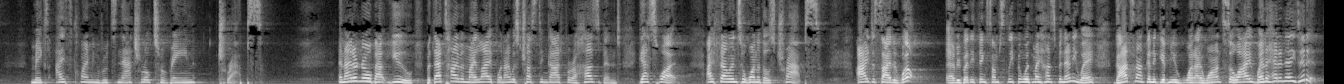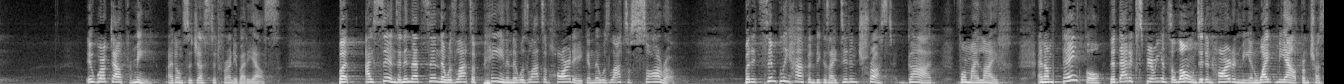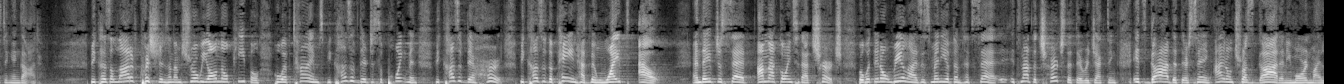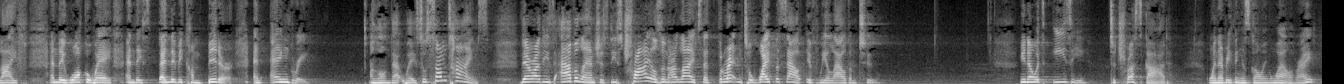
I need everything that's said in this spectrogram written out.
makes ice climbing routes natural terrain traps. And I don't know about you, but that time in my life when I was trusting God for a husband, guess what? I fell into one of those traps. I decided, well, everybody thinks I'm sleeping with my husband anyway. God's not going to give me what I want, so I went ahead and I did it. It worked out for me. I don't suggest it for anybody else. But I sinned, and in that sin, there was lots of pain, and there was lots of heartache, and there was lots of sorrow. But it simply happened because I didn't trust God for my life. And I'm thankful that that experience alone didn't harden me and wipe me out from trusting in God. Because a lot of Christians, and I'm sure we all know people who have times, because of their disappointment, because of their hurt, because of the pain, have been wiped out and they've just said, I'm not going to that church. But what they don't realize is many of them have said, it's not the church that they're rejecting. It's God that they're saying, I don't trust God anymore in my life. And they walk away and they, and they become bitter and angry along that way. So sometimes there are these avalanches, these trials in our lives that threaten to wipe us out if we allow them to. You know, it's easy to trust God when everything is going well, right?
